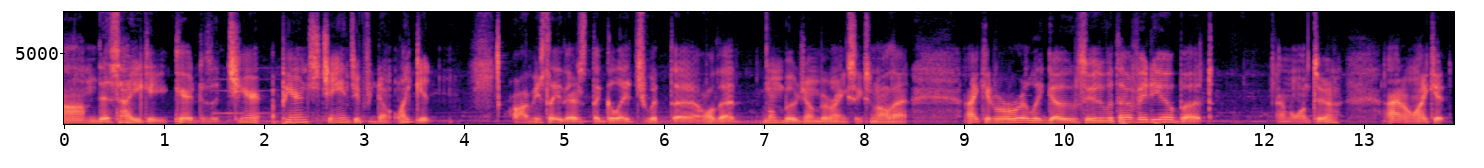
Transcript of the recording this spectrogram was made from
um this is how you get your character's appearance change if you don't like it. Obviously there's the glitch with the all that mumbo jumbo rank six and all that. I could really go through with that video, but I don't want to. I don't like it.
